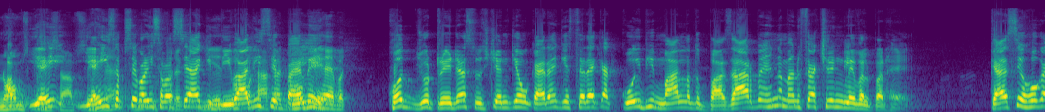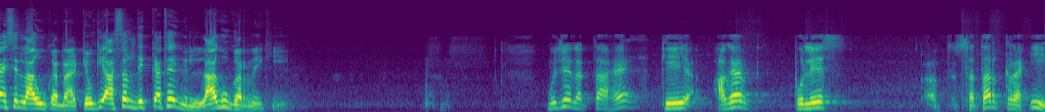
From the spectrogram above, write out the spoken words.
नॉर्म्स यही यही सबसे बड़ी समस्या है कि तो दिवाली से पहले खुद जो ट्रेडर एसोसिएशन के वो कह रहे हैं कि इस तरह का कोई भी माल ना तो बाज़ार में है ना मैन्युफैक्चरिंग लेवल पर है। कैसे होगा इसे लागू करना? क्योंकि असल दिक्कत है लागू करने की। मुझे लगता है कि अगर पुलिस सतर्क रही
